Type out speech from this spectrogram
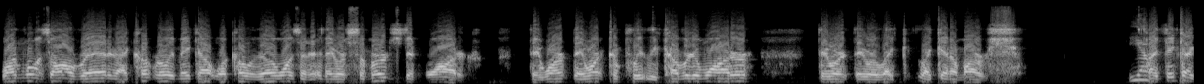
One was all red, and I couldn't really make out what color the other was, and they were submerged in water. They weren't they weren't completely covered in water. They were they were like like in a marsh. Yeah. I think I,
